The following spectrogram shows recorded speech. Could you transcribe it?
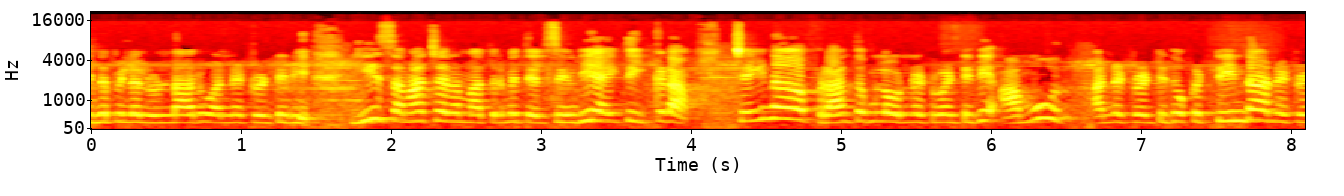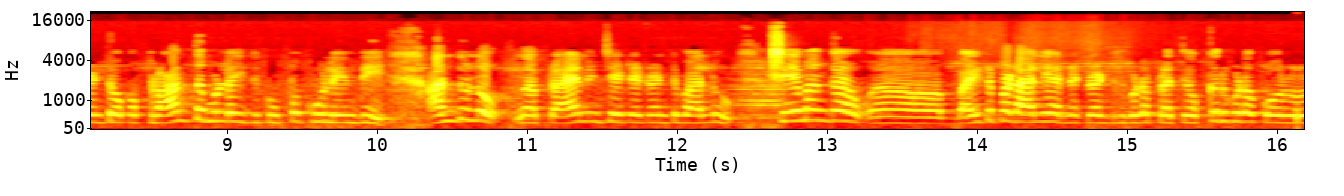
చిన్నపిల్లలు ఉన్నారు అన్నటువంటిది ఈ సమాచారం మాత్రమే తెలిసింది. అయితే ఇక్కడ చైనా ప్రాంతంలో ఉన్నటువంటిది అమూర్ అన్నటువంటిది ఒక టిండా అనేటువంటి ఒక ప్రాంతంలో ఇది కుప్పకూలింది. అందులో ప్రయాణించేటటువంటి వాళ్ళు క్షేమంగా బయటపడాలి అన్నటువంటిది కూడా ప్రతి ఒక్కరు కూడా కోరు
